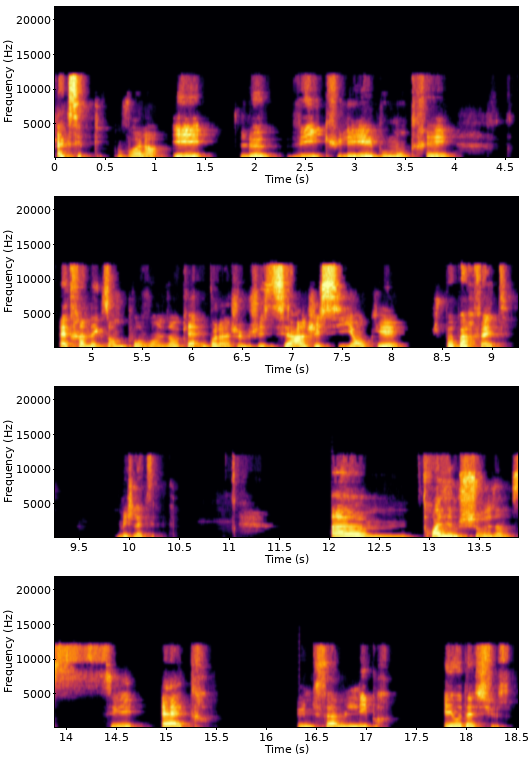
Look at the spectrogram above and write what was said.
Accepter, voilà. Et le véhiculer, vous montrer, être un exemple pour vous en disant, OK, voilà, j'ai ça, j'ai ci, OK, je suis pas parfaite, mais je l'accepte. Euh, troisième chose, c'est être une femme libre et audacieuse.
